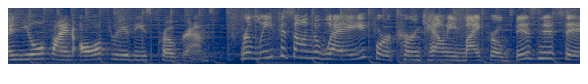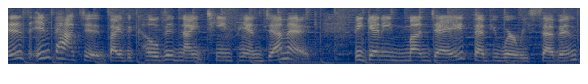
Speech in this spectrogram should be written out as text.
and you'll find all three of these programs. Relief is on the way for Kern County micro businesses impacted by the COVID-19 pandemic. Beginning Monday, February 7th,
